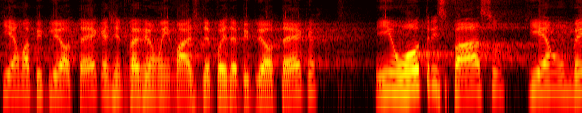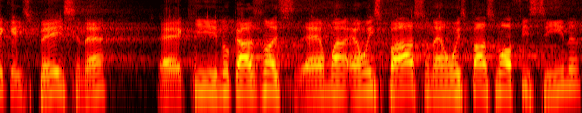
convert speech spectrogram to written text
que é uma biblioteca. A gente vai ver uma imagem depois da biblioteca e um outro espaço que é um makerspace, né? É, que no caso nós é, uma, é um espaço, né? Um espaço, uma oficina,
